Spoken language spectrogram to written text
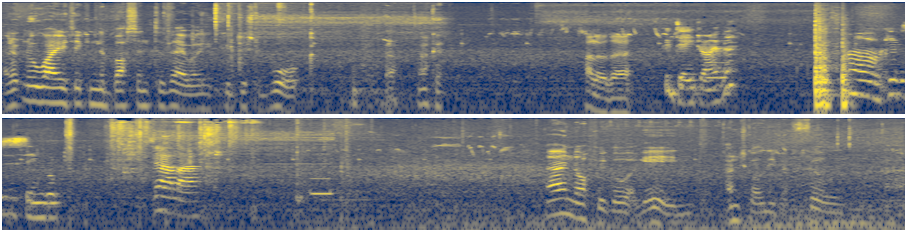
I don't know why you're taking the bus into there where you could just walk. But, okay. Hello there. Good day, driver. Oh, give us a single. Stella. And off we go again. I'm just gonna leave it full. Uh,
